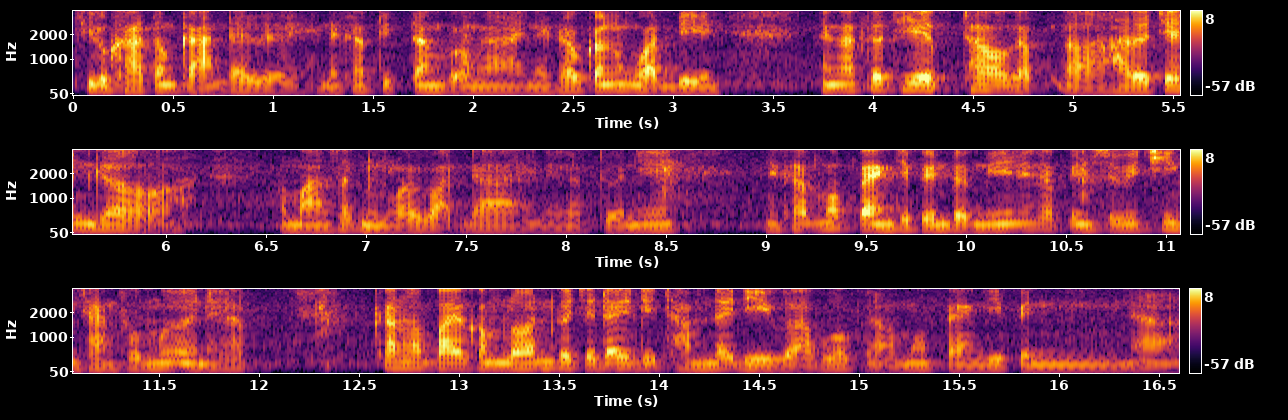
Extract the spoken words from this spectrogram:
ที่ลูกค้าต้องการได้เลยนะครับ ติดตั้งก็ง่ายนะครับกำลังวัดดีนะครับถ้าเทียบเท่ากับฮาโลเจนก็ประมาณสัก 100 วัตต์ได้นะครับ ตัวนี้ นะครับหม้อแปลงจะเป็นแบบนี้นะครับเป็น switching transformer นะครับ การระบายความร้อนก็จะได้ทำได้ดีกว่าพวกหม้อแปลงที่เป็นอ่า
